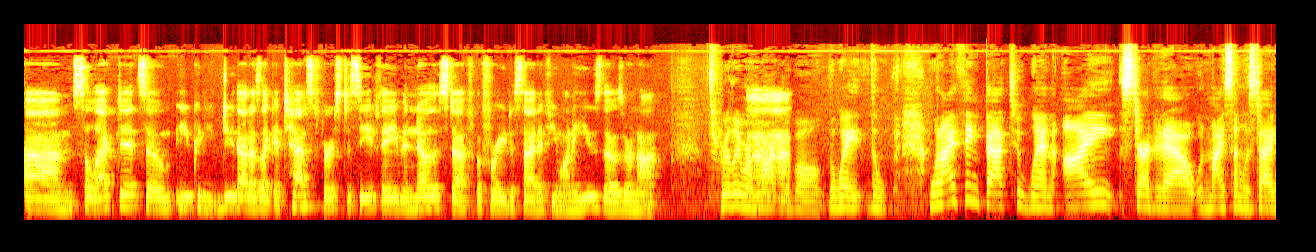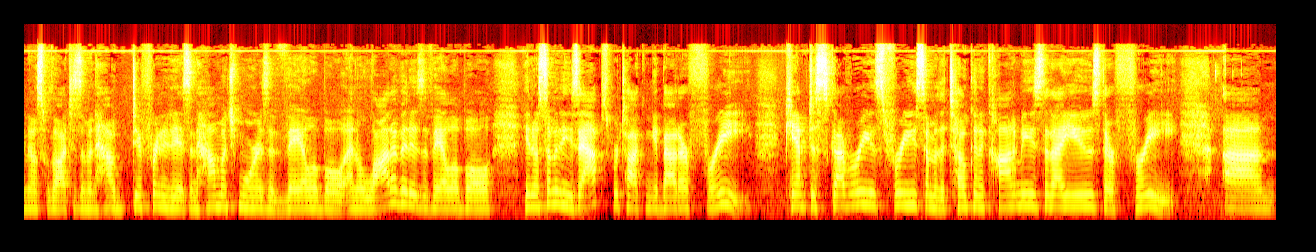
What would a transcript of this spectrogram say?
um, select it. So you could do that as like a test first to see if they even know the stuff before you decide if you want to use those or not. It's really remarkable the way the when I think back to when I started out when my son was diagnosed with autism and how different it is and how much more is available and a lot of it is available. You know, some of these apps we're talking about are free. Camp Discovery is free. Some of the token economies that I use they're free. Um,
